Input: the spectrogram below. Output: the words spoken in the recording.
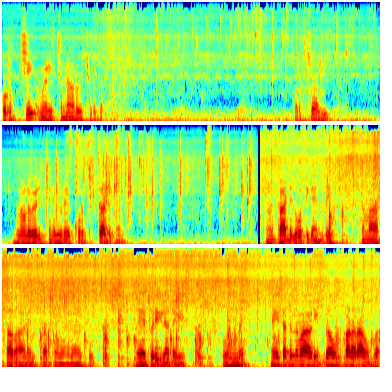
കുറച്ച് വെളിച്ചെണ്ണ അവിടെ ഒഴിച്ചു കൊടുക്കാം. കുറച്ച് മതി. അപ്പോൾ നമ്മുടെ വെളിച്ചെണ്ണ ചൂടായി കുറച്ച് കടുകാണ്. കടുക് പൊട്ടിക്കാനുണ്ട് നമ്മൾ ആ സവാളയും പച്ചമുളകും ഇട്ട്. വേപ്പരില്ലാത്ത കേസ് ഒന്ന് വാടി ബ്രൗൺ കളറാവുമ്പോൾ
